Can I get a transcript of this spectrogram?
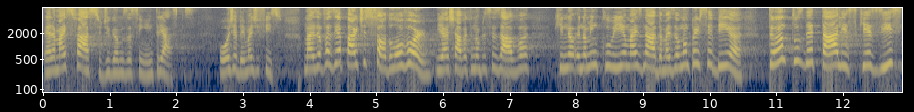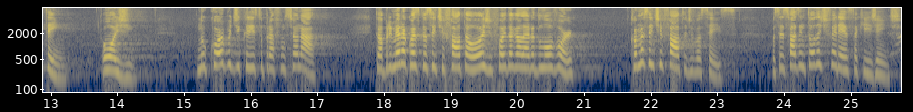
Era mais fácil, digamos assim, entre aspas. Hoje é bem mais difícil. Mas eu fazia parte só do louvor e achava que não precisava, que não, eu não me incluía mais nada, mas eu não percebia tantos detalhes que existem hoje no corpo de Cristo para funcionar. Então a primeira coisa que eu senti falta hoje foi da galera do louvor. Como eu senti falta de vocês? Vocês fazem toda a diferença aqui, gente.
